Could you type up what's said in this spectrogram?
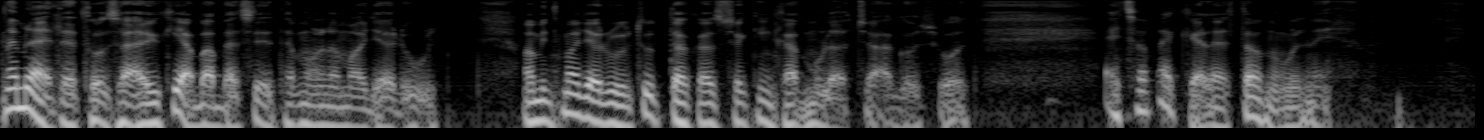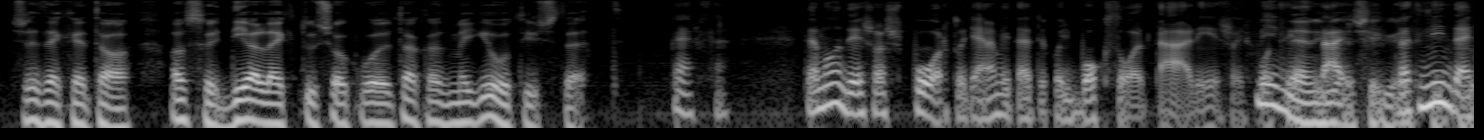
nem lehetett hozzájuk, hiába beszéltem volna magyarul. Amit magyarul tudtak, az csak inkább mulatságos volt egyszer meg kellett tanulni. És ezeket a, az, hogy dialektusok voltak, az még jót is tett. Persze. Te mondd, és a sport, hogy említettük, hogy boxoltál és hogy fociztál. Minden Tehát minden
